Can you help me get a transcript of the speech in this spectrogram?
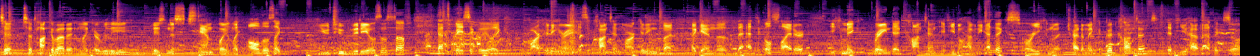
to, to talk about it in like a really business standpoint, like all those like YouTube videos and stuff, that's basically like marketing, right? It's a content marketing, but again, the, the ethical slider, you can make brain dead content if you don't have any ethics, or you can try to make a good content if you have ethics. So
